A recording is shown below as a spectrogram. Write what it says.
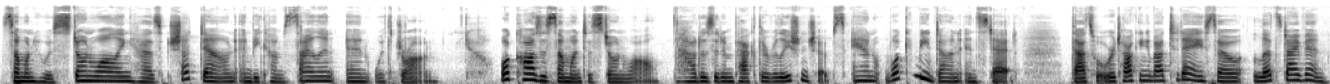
Someone who is stonewalling has shut down and become silent and withdrawn. What causes someone to stonewall? How does it impact their relationships? And what can be done instead? That's what we're talking about today, so let's dive in.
